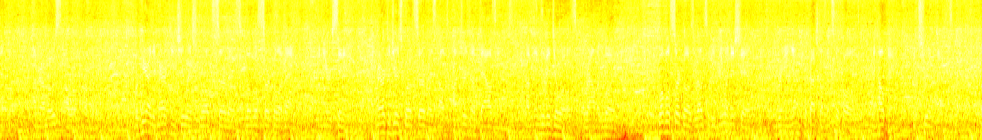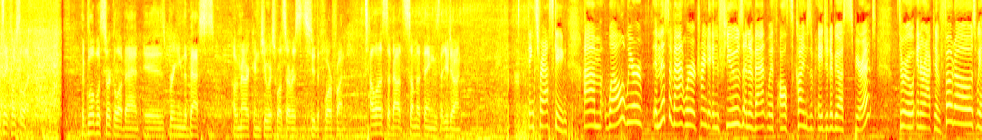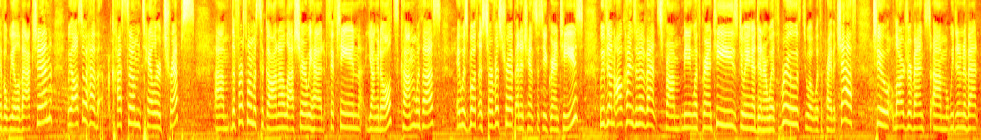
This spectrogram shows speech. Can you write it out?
Network. I'm your host, Harmon. We're here at the American Jewish World Service Global Circle event in New York City. American Jewish World Service helps hundreds of thousands of individuals around the globe. Global Circle is a relatively new initiative in bringing young professionals into the fold and helping with true impact. Let's take a closer look. The Global Circle event is bringing the best of American Jewish World Service to the forefront. Tell us about some of the things that you're doing. Thanks for asking. Um, well, we're in this event. We're trying to infuse an event with all kinds of AJWS spirit through interactive photos. We have a wheel of action. We also have custom tailored trips. Um, the first one was to Ghana last year. We had 15 young adults come with us. It was both a service trip and a chance to see grantees. We've done all kinds of events from meeting with grantees, doing a dinner with Ruth, to a, with a private chef, to larger events. Um, we did an event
